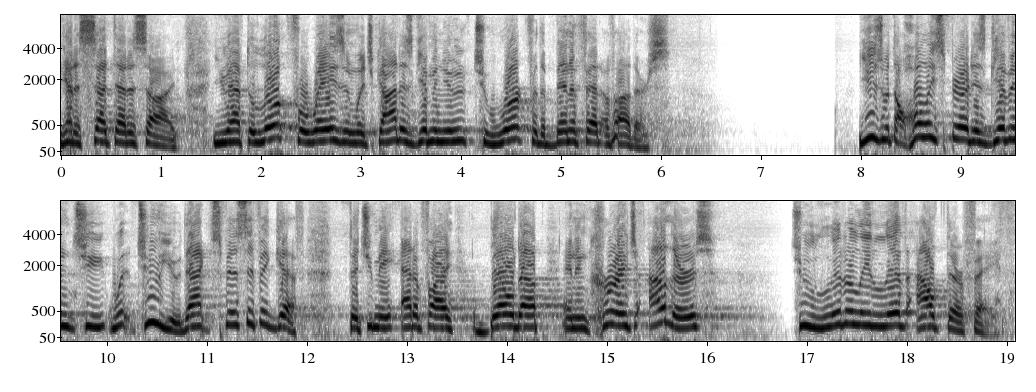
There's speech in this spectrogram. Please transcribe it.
You got to set that aside. You have to look for ways in which God has given you to work for the benefit of others. Use what the Holy Spirit has given to, to you, that specific gift, that you may edify, build up, and encourage others to literally live out their faith.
